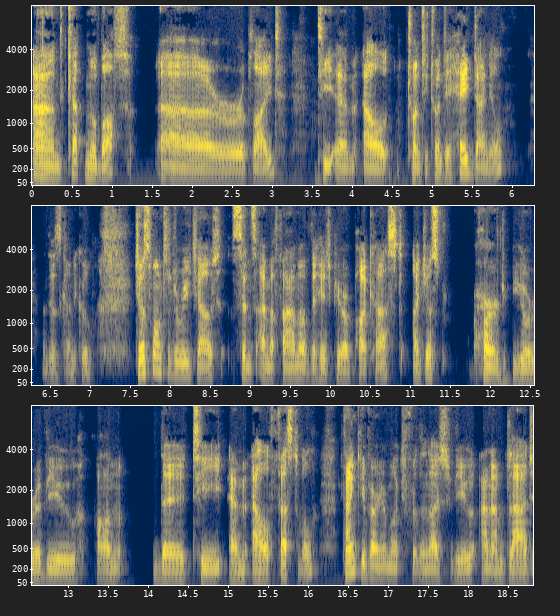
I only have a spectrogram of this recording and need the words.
And Catnobot uh, replied, TML 2020. Hey, Daniel. This is kind of cool. Just wanted to reach out since I'm a fan of the HPR podcast. I just heard your review on the TML festival. Thank you very much for the nice review, and I'm glad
